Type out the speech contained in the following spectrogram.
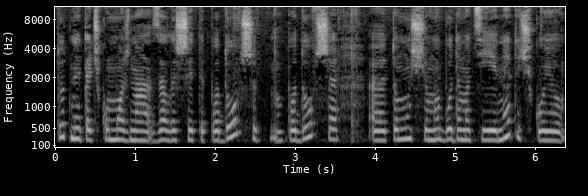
Тут ниточку можна залишити подовше, подовше, е, тому що ми будемо цією ниточкою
